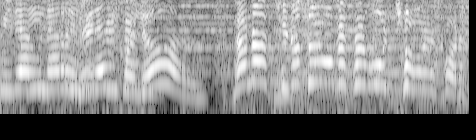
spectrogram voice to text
mirá, una remera sí. color. No, no, si no tuvimos que hacer mucho esfuerzo.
